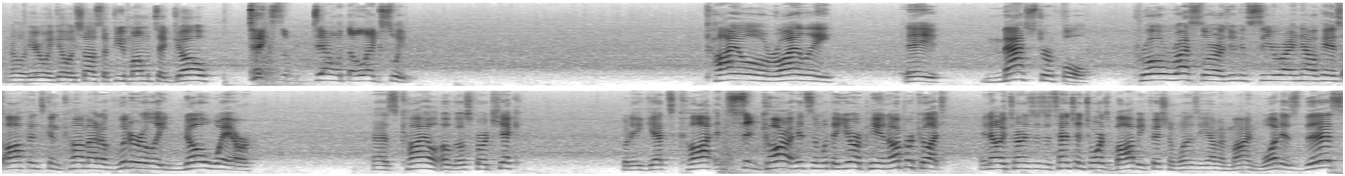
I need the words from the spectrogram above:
And oh, here we go. We saw us a few moments ago. Takes him down with the leg sweep. Kyle O'Reilly, a masterful pro wrestler, as you can see right now. Okay, his offense can come out of literally nowhere. As Kyle, oh, goes for a kick. But he gets caught, and Sin Cara hits him with a European uppercut. And now he turns his attention towards Bobby Fish. And what does he have in mind? What is this?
